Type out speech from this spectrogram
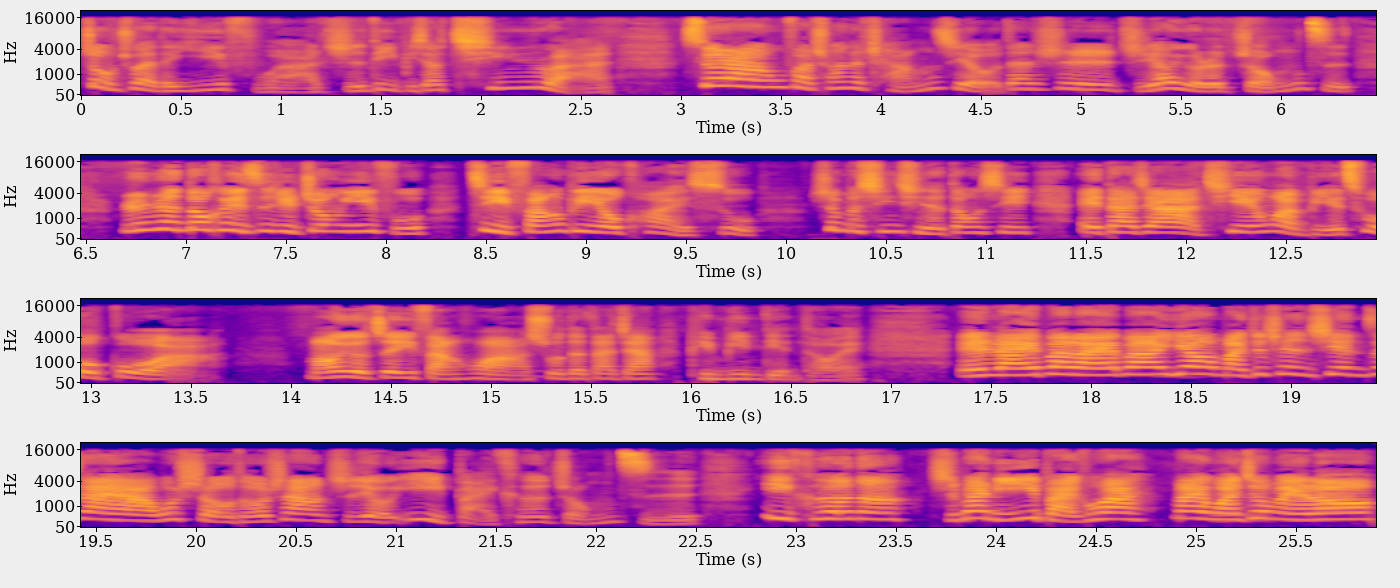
种出来的衣服啊，质地比较轻软，虽然无法穿得长久，但是只要有了种子，人人都可以自己种衣服，既方便又快速。这么新奇的东西，哎，大家千万别错过啊！毛友这一番话说的，大家频频点头，哎。哎，来吧，来吧，要买就趁现在啊！我手头上只有一百颗种子，一颗呢只卖你一百块，卖完就没喽。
